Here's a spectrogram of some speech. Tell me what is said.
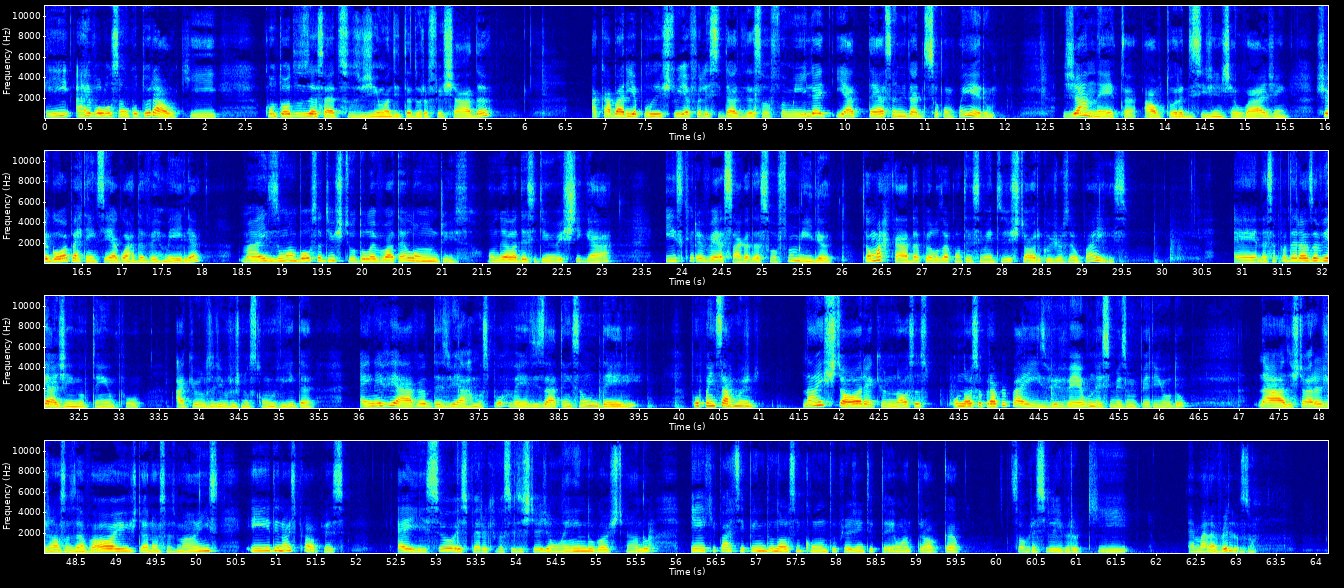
e a Revolução Cultural, que, com todos os excessos de uma ditadura fechada, acabaria por destruir a felicidade da sua família e até a sanidade de seu companheiro. Já Neta, a autora de Cisne Selvagem, chegou a pertencer à Guarda Vermelha, mas uma bolsa de estudo levou até Londres, onde ela decidiu investigar e escrever a saga da sua família, tão marcada pelos acontecimentos históricos do seu país. É, nessa poderosa viagem no tempo a que os livros nos convida, é inevitável desviarmos por vezes a atenção dele por pensarmos na história que o nosso, o nosso próprio país viveu nesse mesmo período, nas histórias de nossos avós, das nossas mães e de nós próprias. É isso, eu espero que vocês estejam lendo, gostando e que participem do nosso encontro para a gente ter uma troca sobre esse livro que é maravilhoso.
